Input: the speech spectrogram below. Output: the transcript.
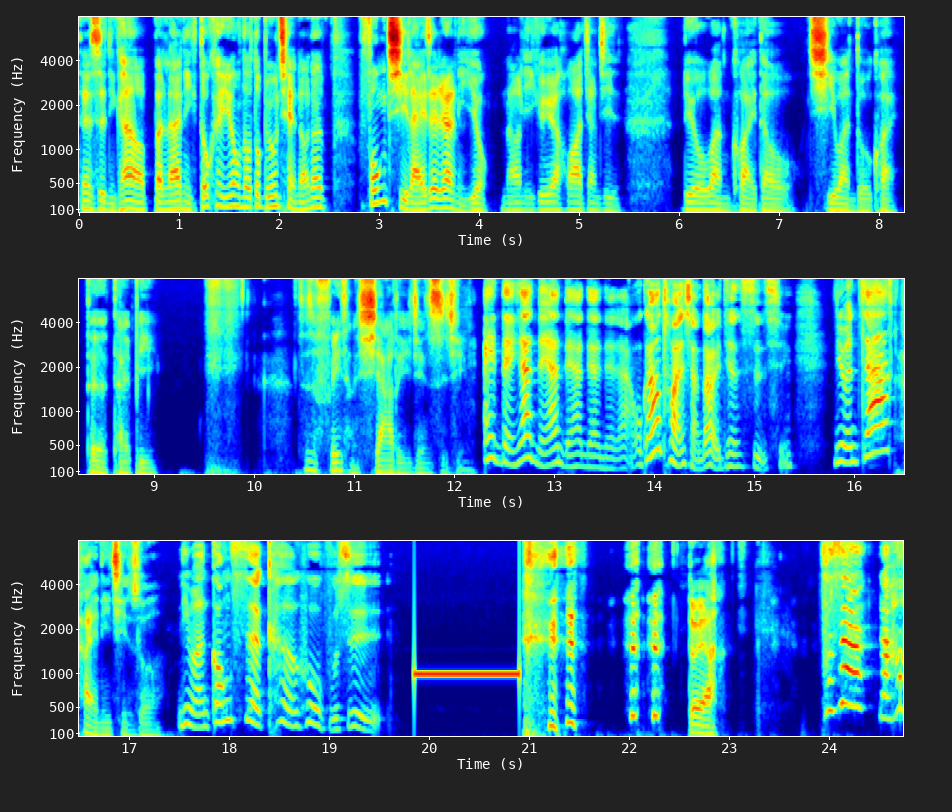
但是你看啊、哦，本来你都可以用的，都不用钱哦。那封起来再让你用，然后你一个月要花将近六万块到七万多块的台币，这是非常瞎的一件事情。哎，等一下，等一下，等一下，等一下，等一下，我刚刚突然想到一件事情。你们家？嗨，你请说。你们公司的客户不是？对啊。不是啊，然后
